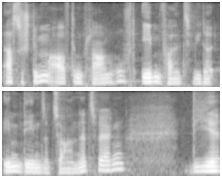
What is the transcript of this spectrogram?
erste Stimmen auf den Plan ruft, ebenfalls wieder in den sozialen Netzwerken, die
